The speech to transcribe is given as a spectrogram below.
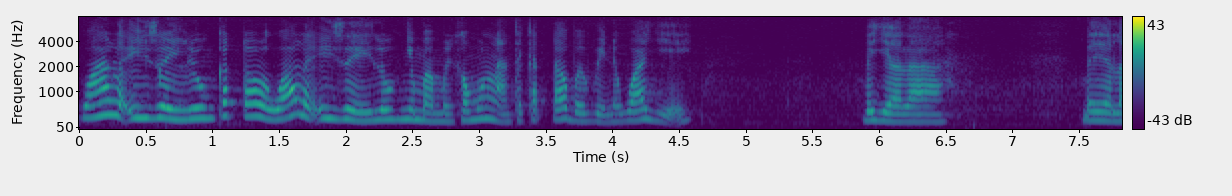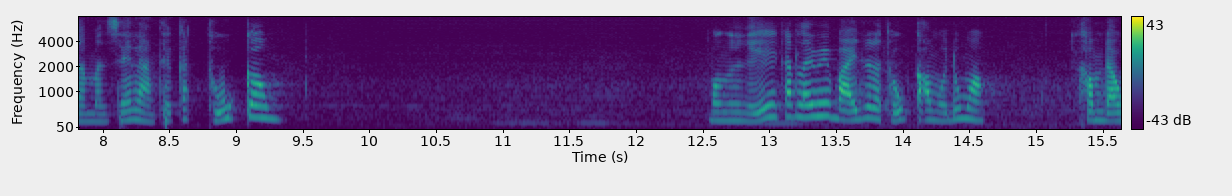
Quá là easy luôn, cách đó là quá là easy luôn, nhưng mà mình không muốn làm theo cách đó bởi vì nó quá dễ. Bây giờ là, bây giờ là mình sẽ làm theo cách thủ công. Mọi người nghĩ cách lấy máy bay đó là thủ công rồi đúng không? Không đâu,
